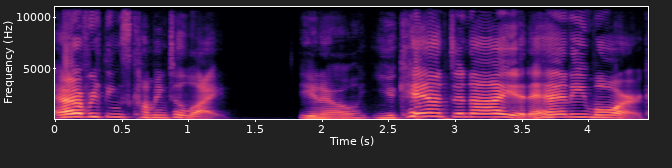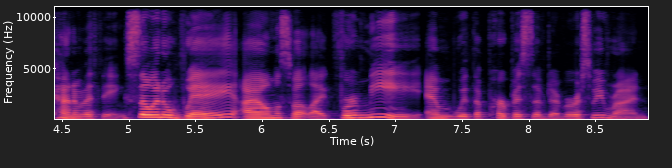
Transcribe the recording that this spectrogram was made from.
everything's coming to light. You know, you can't deny it anymore, kind of a thing. So, in a way, I almost felt like for me and with the purpose of Diverse We Run,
